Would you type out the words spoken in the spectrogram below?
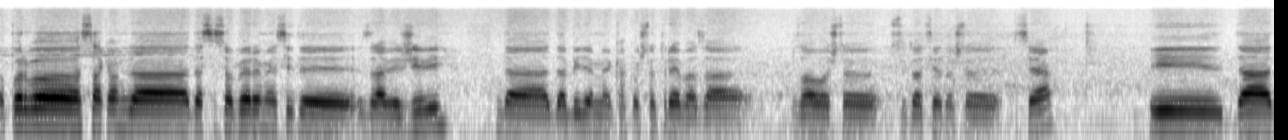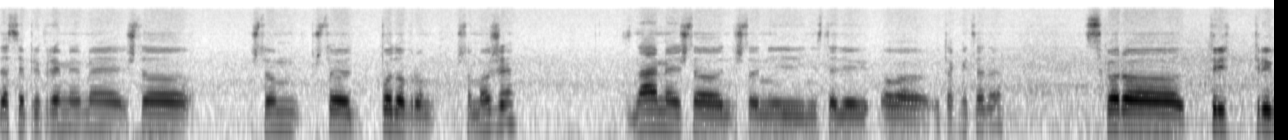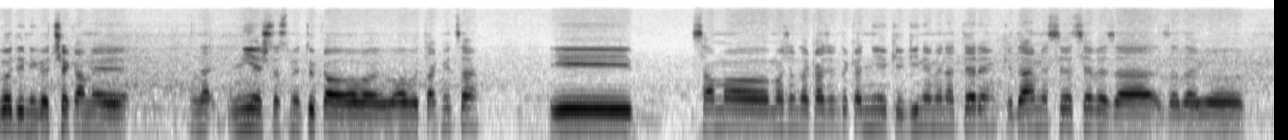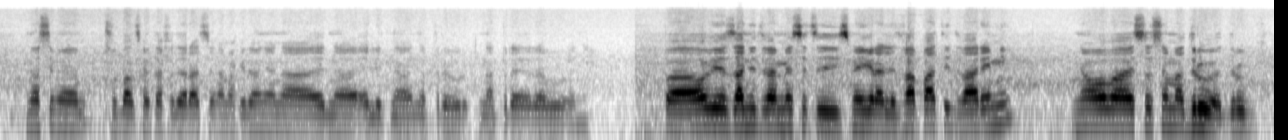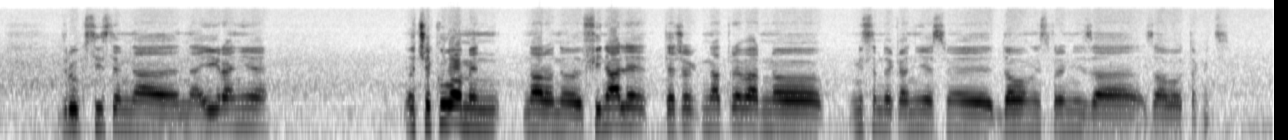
Па прво сакам да да се собереме сите здрави и живи, да да бидеме како што треба за за ово што ситуацијата што е сега и да да се припремиме што што што подобро што може. Знаеме што што ни ни следи ова утакмицата. Скоро три, три години го чекаме ние што сме тука ова ова такмица и само можам да кажам дека ние ќе гинеме на терен, ќе даваме се од себе за за да го носиме фудбалската федерација на Македонија на една елитна надпреварување. Па овие задни два месеци сме играле два пати, два реми, но ова е сосема друго, друг друг систем на на играње. Очекуваме Наравно, финале, тежок надпревар, но мислам дека ние сме доволно спремни за, за оваа утакмица.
